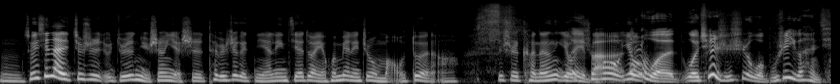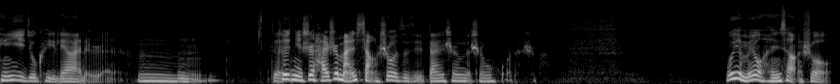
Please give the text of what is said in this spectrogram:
嗯，所以现在就是我觉得女生也是，特别是这个年龄阶段也会面临这种矛盾啊，就是可能有时候又我我确实是我不是一个很轻易就可以恋爱的人，嗯嗯，所以你是还是蛮享受自己单身的生活的，是吧？我也没有很享受，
